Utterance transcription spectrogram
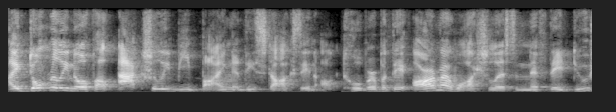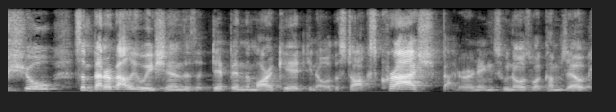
I don't really know if I'll actually be buying these stocks in October, but they are my watch list. And if they do show some better valuations, there's a dip in the market, you know, the stocks crash, bad earnings, who knows what comes out.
